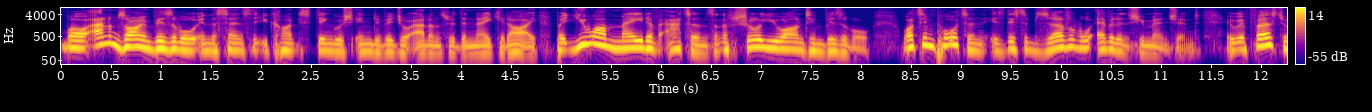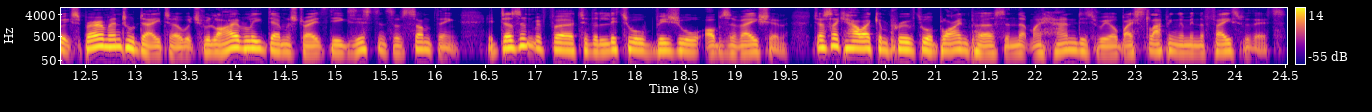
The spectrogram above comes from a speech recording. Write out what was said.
Well, atoms are invisible in the sense that you can't distinguish individual atoms with the naked eye, but you are made of atoms, and I'm sure you aren't invisible. What's important is this observable evidence you mentioned. It refers to experimental data which reliably demonstrates the existence of something. It doesn't refer to the literal visual observation, just like how I can prove to a blind person that my hand is real by slapping them in the face with it.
